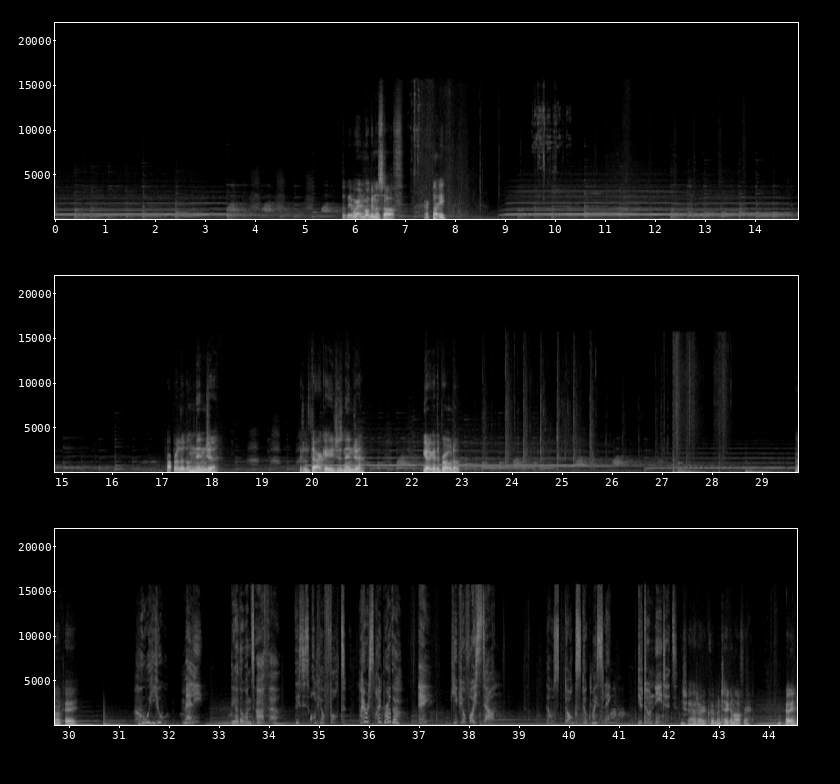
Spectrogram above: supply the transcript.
So they weren't mugging us off. Fair play. Proper little ninja. Little Dark Ages ninja. You gotta get the bro though. Okay. Who are you? Melly. The other one's Arthur. This is all your fault. Where is my brother? Hey, keep your voice down. Those dogs took my sling. You don't need it. She had her equipment taken off her. Okay.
